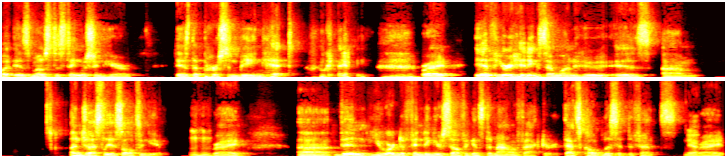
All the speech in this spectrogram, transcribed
what is most distinguishing here is the person being hit. Okay, right? If you're hitting someone who is um, unjustly assaulting you, hmm right? Uh, then you are defending yourself against a malefactor. That's called licit defense, Yeah. right?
